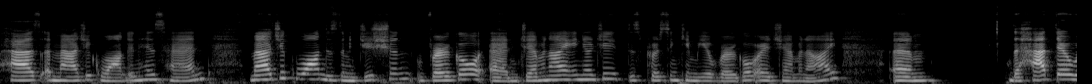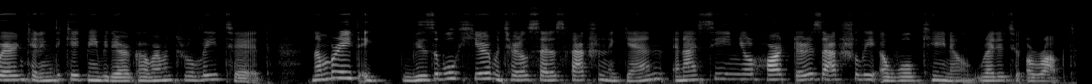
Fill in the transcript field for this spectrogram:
has a magic wand in his hand. Magic wand is the magician, Virgo, and Gemini energy. This person can be a Virgo or a Gemini. Um, the hat they're wearing can indicate maybe they are government related. Number eight, visible here, material satisfaction again. And I see in your heart, there is actually a volcano ready to erupt.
